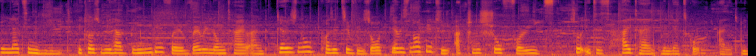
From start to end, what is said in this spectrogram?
and let him lead because we have been leading for a very long time and there is no positive result there is nothing to actually show for it so it is high time we let go and we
